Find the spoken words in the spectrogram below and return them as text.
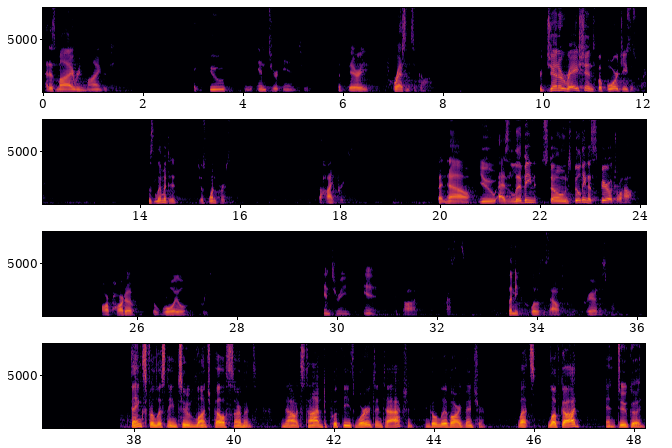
that is my reminder to you that you can enter into the very presence of God for generations before Jesus Christ was limited to just one person the high priest. But now, you, as living stones building a spiritual house, are part of the royal priesthood, entering into God's presence. Let me close this out with prayer this morning. Thanks for listening to Lunch Pail Sermons. Now it's time to put these words into action and go live our adventure. Let's love God and do good.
